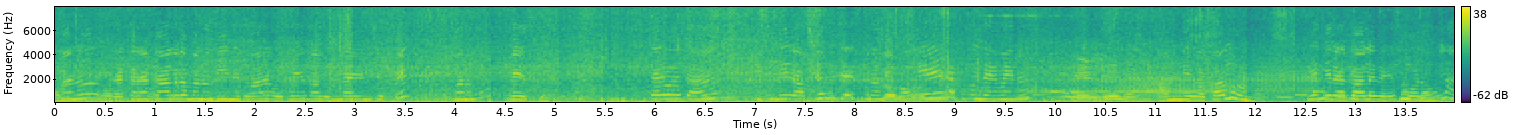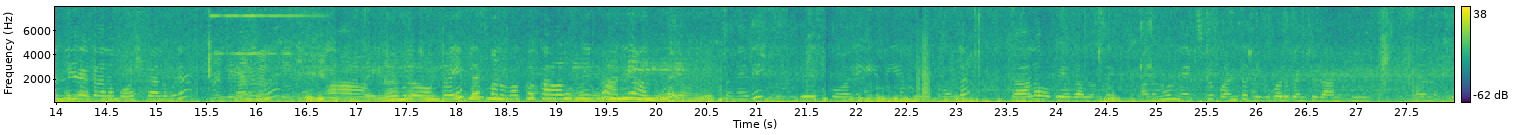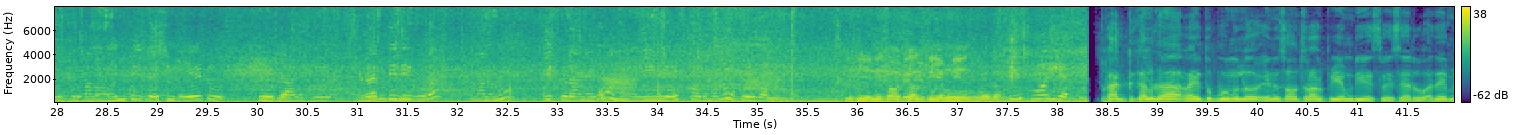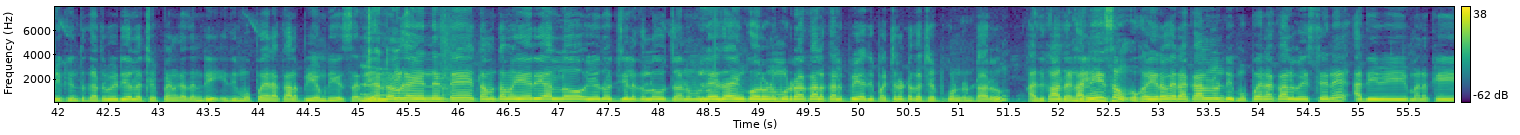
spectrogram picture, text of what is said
మనం రకరకాలుగా మనం దీని ద్వారా ఉపయోగాలు ఉన్నాయని చెప్పి మనము వేసుకుంటున్నాం. తర్వాత ఇప్పుడు మీరు అబ్జర్వ్ ఒకే రకం ఉంది ఏమైనా? అన్ని రకాలు ఉన్నాయి. ఎన్ని రకాలు వేసుకోవడం వల్ల అన్ని రకాల పోషకాలు కూడా మనము భూమిలో ఉంటాయి. ప్లస్ మన మొక్క కావాల్సినవి కూడా అన్నీ అందుతాయి. అనేది వేసుకోవాలి. ఈ బియ్యం వేసే వల్ల చాలా ఉపయోగాలు ఉంటాయి. మనము నెక్స్ట్ పంట దిగుబడి పెంచడానికి ఇప్పుడు మనం ఇన్ఫిల్ట్రేషన్ రేటు చూడడానికి ప్రతిదీ కూడా మనము ఇక్కడ అనేది మనం ఇవి వేసుకోవడం వల్ల ఉపయోగాలు ఉంటాయి. ఇది ఎన్ని సంవత్సరాలు పిఎండిఎస్ మేడం? ఇది ఫోర్ ఇయర్స్ ప్రాక్టికల్గా రైతు భూమిలో ఎన్ని సంవత్సరాలు పిఎండిఎస్ వేశారు? అదే మీకు ఇంత గత వీడియోలో చెప్పాను కదండి. ఇది ముప్పై రకాల పిఎండిఎస్ అని. జనరల్గా ఏంటంటే తమ తమ ఏరియాల్లో ఏదో జీలకలు జనుము లేదా ఇంకో రెండు మూడు రకాలు కలిపి అది పచ్చిరొట్టగా చెప్పుకుంటుంటారు. అది కాదండి. కనీసం ఒక ఇరవై రకాల నుండి ముప్పై రకాలు వేస్తేనే అది మనకి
